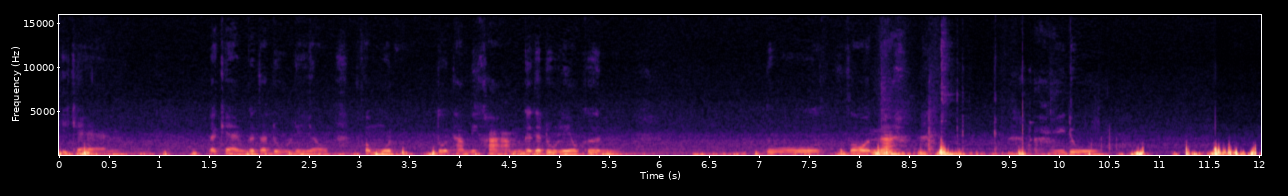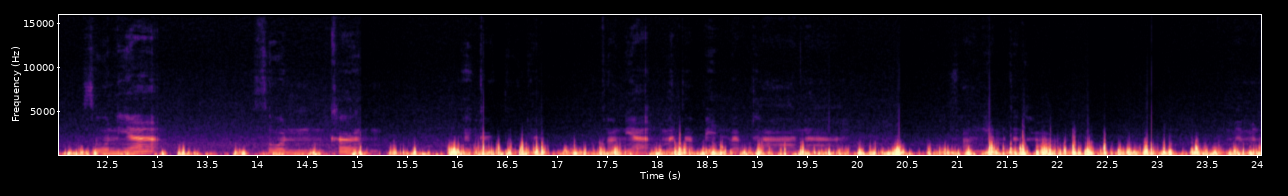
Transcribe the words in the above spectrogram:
ที่แขน และแขนก็จะดูเรียว สมมติตัวทำที่ขา มันก็จะดูเรียวขึ้น ดูโซนนะให้ดู โซนเนี้ย โซนข้างใกล้ๆตัวเนี่ยฝั่งเนี้ยมันจะเป็นแบบทานาฝั่งเนี้ยมันจะขาวแม้มัน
